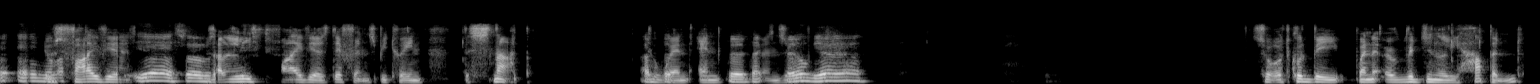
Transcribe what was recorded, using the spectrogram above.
Uh, It was five years. yeah, so It was at least five years difference between the snap to and the, when end. the next film, yeah, yeah. So it could be when it originally happened,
